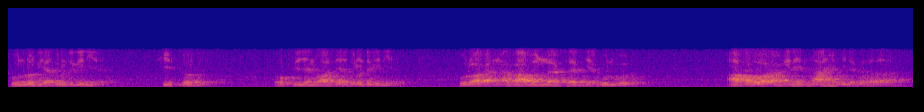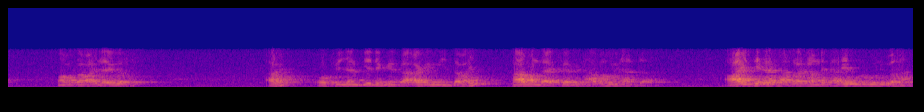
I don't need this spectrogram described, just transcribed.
කුණුලෝඩි ඇතුළට ගෙනියන. හිස් ලෝඩි. ඔක්සිජන් වාතය ඇතුළට ගෙනියන. පුරවා ගන්න කාබන් ඩයොක්සයිඩ් කියන කුණු කොට. ආපහු අරගෙන එන්න ආයෙ පිට කරලා මම තමයි ඩ්‍රයිවර්. අර ඔක්සිජන් කියන එකෙන් අරගෙන ඉන්න තමයි කාබන් ඩයොක්සයිඩ් එක ආපහු වෙනත් දාන්න. ආයෙත් ඒක නතර කරන්න බෑ. අර කුණු කුණු ගහන්න.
